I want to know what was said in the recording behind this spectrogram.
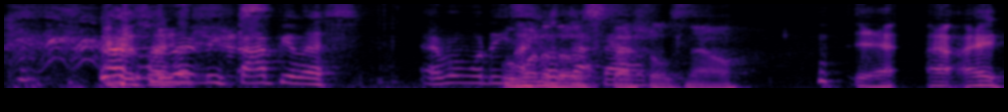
Absolutely fabulous. Everyone needs We're one of those that down. specials now. Yeah, I, I,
